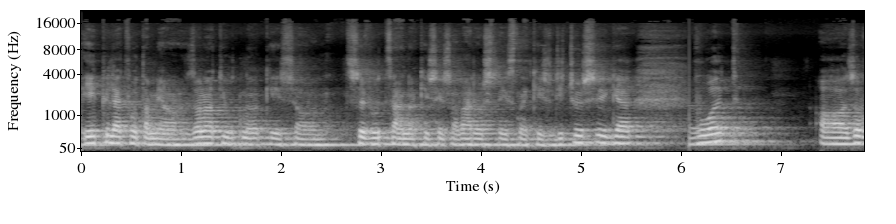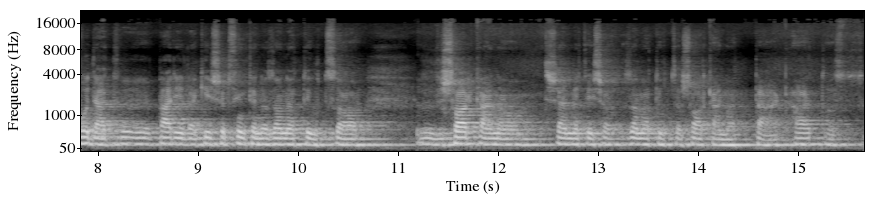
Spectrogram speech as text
épület volt, ami a Zonati útnak és a Szövi utcának is és a városrésznek is dicsősége volt. Az óvodát pár évvel később szintén az Zanati utca sarkán, a Semmet és a Zanati utca sarkán adták át, az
